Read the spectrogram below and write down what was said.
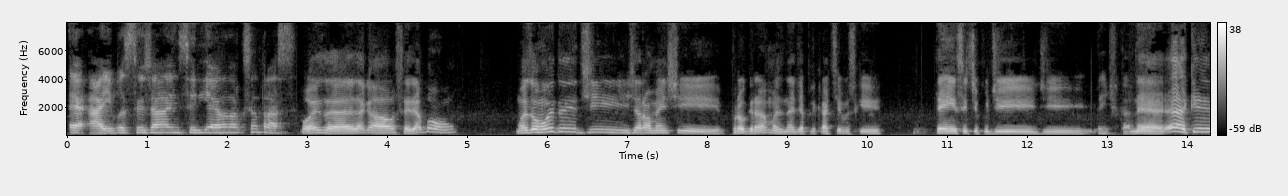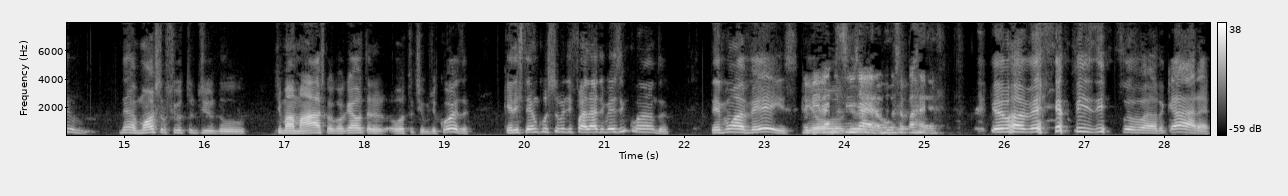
É, aí você já inseria ela na hora que você entrasse. Pois é, legal, seria bom. Mas o ruim de, de geralmente programas, né, de aplicativos que tem esse tipo de, de identificador, né, é que né, mostra o filtro de, do, de uma máscara ou qualquer outra, outro tipo de coisa, que eles têm o costume de falhar de vez em quando. Teve uma vez. Primeira assim já era, o rosto aparece. Que uma vez eu fiz isso, mano, cara.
